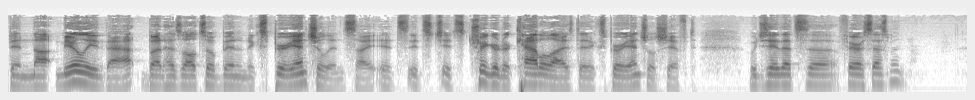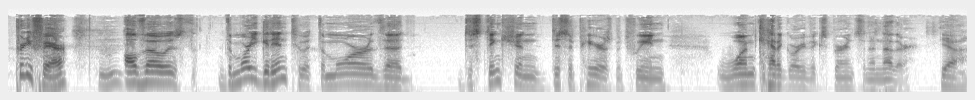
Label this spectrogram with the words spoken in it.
been not merely that, but has also been an experiential insight. It's it's it's triggered or catalyzed an experiential shift. Would you say that's a fair assessment? pretty fair. Mm-hmm. Although, as the more you get into it, the more the distinction disappears between one category of experience and another. Yeah.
